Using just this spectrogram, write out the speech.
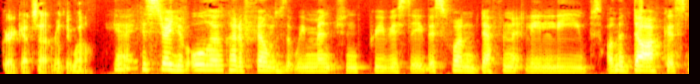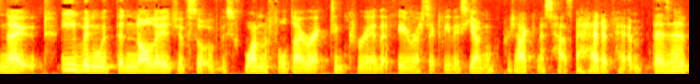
Gray gets at really well. Yeah, it's strange. Of all the kind of films that we mentioned previously, this one definitely leaves on the darkest note, even with the knowledge of sort of this wonderful directing career that theoretically this young protagonist has ahead of him. There's a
